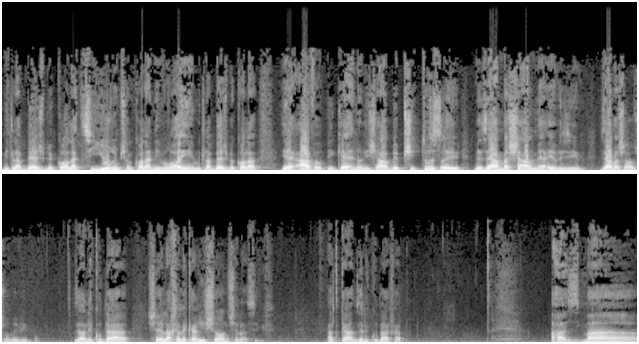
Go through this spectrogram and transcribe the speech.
מתלבש בכל הציורים של כל הנברואים, מתלבש בכל ה... אף על פי כן הוא נשאר בפשיטוס, וזה המשל מהעיר וזיו, זה המשל שהוא מביא פה. זה הנקודה של החלק הראשון של הסעיף. עד כאן זה נקודה אחת. אז מה,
